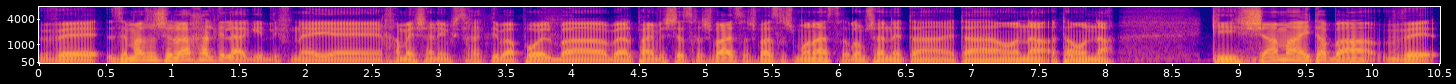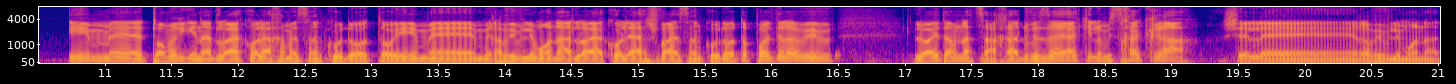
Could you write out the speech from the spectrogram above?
וזה משהו שלא יכלתי להגיד לפני uh, חמש שנים כששיחקתי בהפועל ב-2016, 17, 17, 18, לא משנה את, ה- את, העונה, את העונה. כי שם היית בא, ואם uh, תומר גינת לא היה קולע 15 נקודות, או אם uh, רביב לימונד לא היה קולע 17 נקודות, הפועל תל אביב לא הייתה מנצחת, וזה היה כאילו משחק רע של uh, רביב לימונד.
